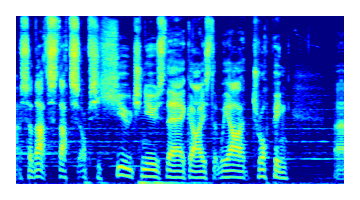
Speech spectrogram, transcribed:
Uh, so that's that's obviously huge news there, guys, that we are dropping uh,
